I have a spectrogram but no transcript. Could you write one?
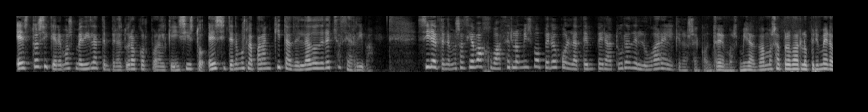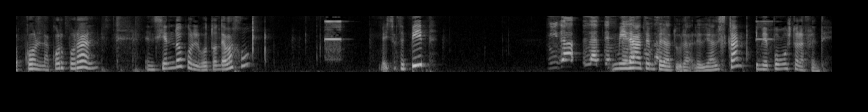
Esto si queremos medir la temperatura corporal, que insisto, es si tenemos la palanquita del lado derecho hacia arriba. Si la tenemos hacia abajo va a hacer lo mismo, pero con la temperatura del lugar en el que nos encontremos. Mirad, vamos a probarlo primero con la corporal. Enciendo con el botón de abajo. ¿Veis? Hace pip. Mira la temperatura. Mira la temperatura. Le doy al scan y me pongo esto en la frente.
